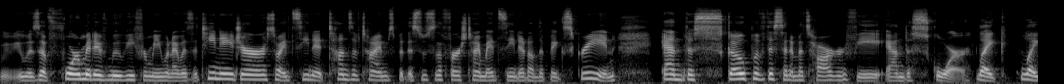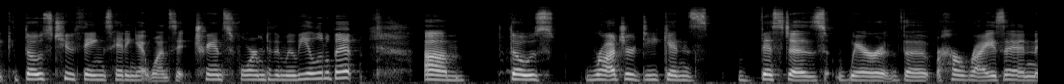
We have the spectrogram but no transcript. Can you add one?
it was a formative movie for me when I was a teenager, so I'd seen it tons of times, but this was the first time I'd seen it on the big screen. And the scope of the cinematography and the score, like like those two things hitting at once, it transformed the movie a little bit. Um those Roger Deakins vistas where the horizon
